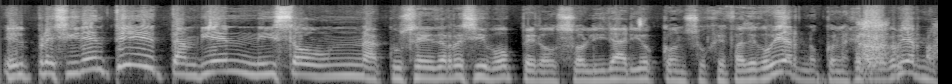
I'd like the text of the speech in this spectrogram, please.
El presidente también hizo un acuse de recibo, pero solidario con su jefa de gobierno, con la jefa de gobierno.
